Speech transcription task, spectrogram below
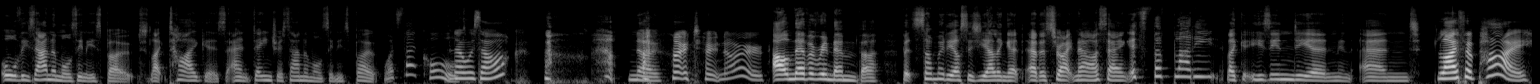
all these animals in his boat, like tigers and dangerous animals in his boat. What's that called? Noah's Ark? No. I don't know. I'll never remember, but somebody else is yelling at, at us right now saying, it's the bloody, like he's Indian and Life of Pi.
